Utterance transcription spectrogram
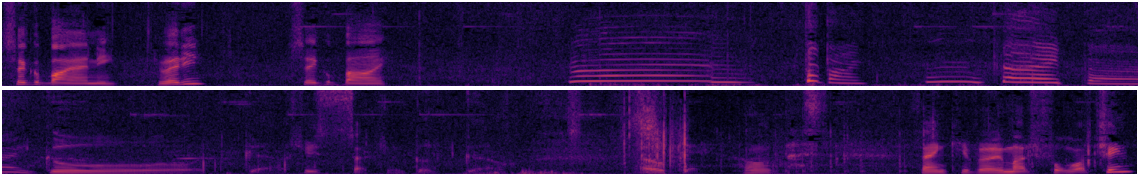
Say goodbye, Annie. Ready? Say goodbye. Mm, bye bye. Mm, bye bye. Good girl. She's such a good girl. Okay. Best. Thank you very much for watching.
